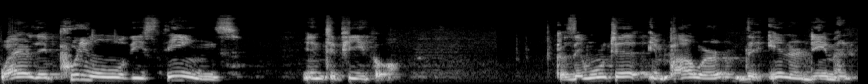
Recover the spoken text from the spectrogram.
Why are they putting all these things into people? Because they want to empower the inner demon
